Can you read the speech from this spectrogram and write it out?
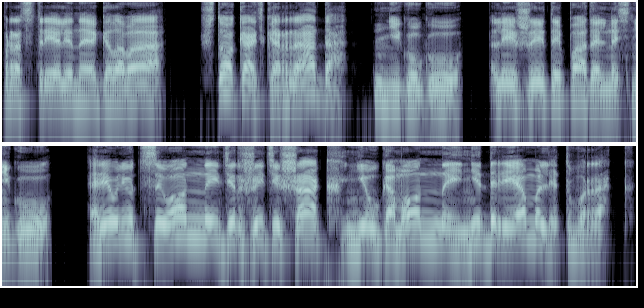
простреленная голова. Что, Катька, рада? Не гугу. Лежит и падаль на снегу. Революционный держите шаг, неугомонный, не дремлет враг.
